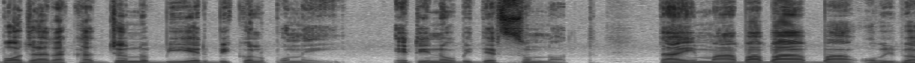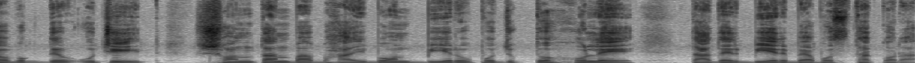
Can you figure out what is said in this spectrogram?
বজায় রাখার জন্য বিয়ের বিকল্প নেই। এটি নবীদের সুন্নত। তাই মা বাবা বা অভিভাবকদের উচিত সন্তান বা ভাই বোন বিয়ের উপযুক্ত হলে তাদের বিয়ের ব্যবস্থা করা।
